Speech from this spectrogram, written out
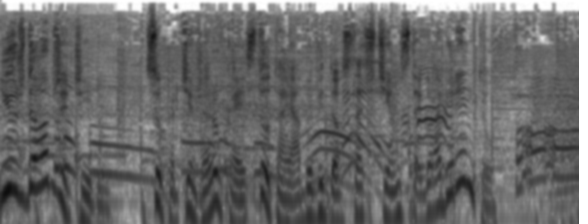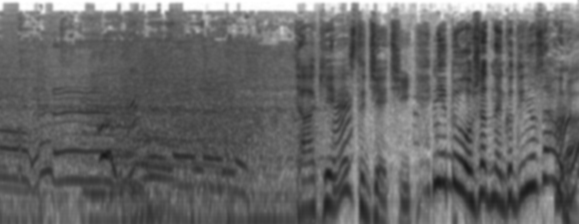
Już dobrze, Chili. Superciężarówka jest tutaj, aby wydostać cię z tego labiryntu. Tak jest, dzieci. Nie było żadnego dinozaura.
